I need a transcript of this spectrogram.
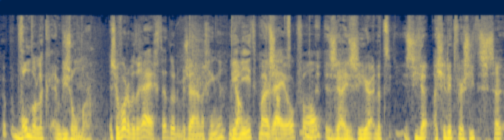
eh, wonderlijk en bijzonder. Ze worden bedreigd hè, door de bezuinigingen. Wie Ja, niet, maar exact. zij ook vooral. Zij zeer. En dat, zie je, als je dit weer ziet, ze-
